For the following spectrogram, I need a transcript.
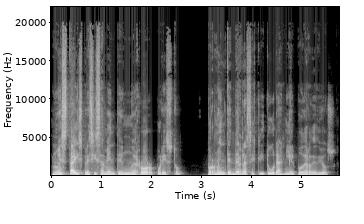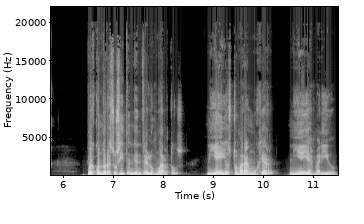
¿no estáis precisamente en un error por esto? ¿Por no entender las escrituras ni el poder de Dios? Pues cuando resuciten de entre los muertos, ni ellos tomarán mujer, ni ellas marido,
